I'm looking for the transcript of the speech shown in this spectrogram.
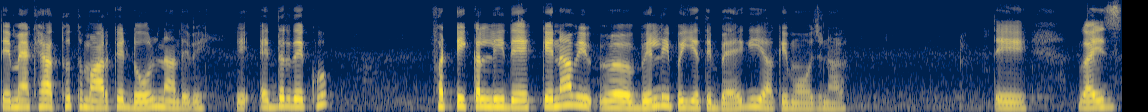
ਤੇ ਮੈਂ ਕਿਹਾ ਹੱਥ ਹੁੱਥ ਮਾਰ ਕੇ ਡੋਲ ਨਾ ਦੇਵੇ। ਤੇ ਇੱਧਰ ਦੇਖੋ ਫੱਟੀ ਕੱਲੀ ਦੇਖ ਕੇ ਨਾ ਵੀ ਵਿਹਲੀ ਪਈ ਹੈ ਤੇ ਬਹਿ ਗਈ ਆ ਕੇ ਮੌਜ ਨਾਲ। ਤੇ ਗਾਇਜ਼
